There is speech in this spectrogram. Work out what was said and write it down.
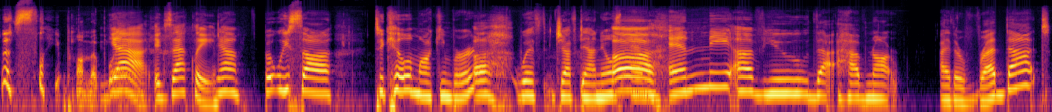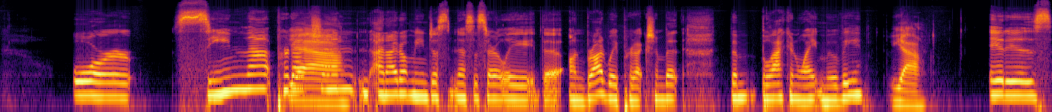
going to sleep on the plane. Yeah, exactly. Yeah. But we saw To Kill a Mockingbird with Jeff Daniels. And any of you that have not either read that or seen that production, and I don't mean just necessarily the on Broadway production, but the black and white movie, Yeah. it is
